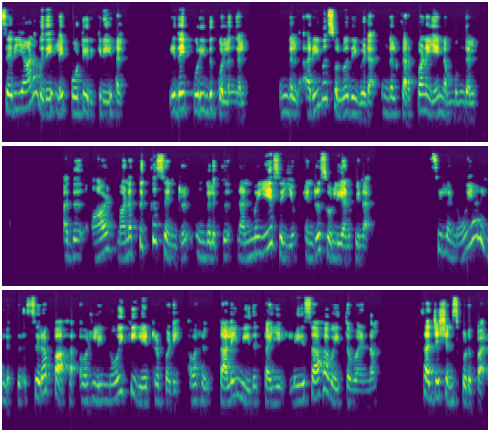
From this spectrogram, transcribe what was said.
சரியான விதைகளை போட்டிருக்கிறீர்கள். இதை புரிந்து கொள்ளுங்கள். உங்கள் அறிவு சொல்வதை விட உங்கள் கற்பனையை நம்புங்கள். அது ஆழ் மனத்துக்கு சென்று உங்களுக்கு நன்மையே செய்யும் என்று சொல்லி அனுப்பினார். சில நோயாளிகளுக்கு சிறப்பாக அவர்களின் நோய்க்கு ஏற்றபடி அவர்கள் தலை மீது கையை லேசாக வைத்த வண்ணம் சஜஷன்ஸ் கொடுப்பார்.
